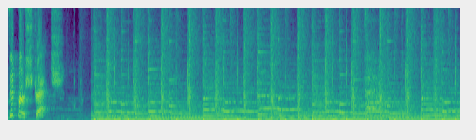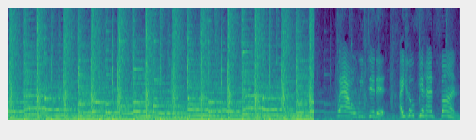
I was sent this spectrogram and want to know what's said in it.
Zipper stretch. Wow, we did it! I hope you had fun.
